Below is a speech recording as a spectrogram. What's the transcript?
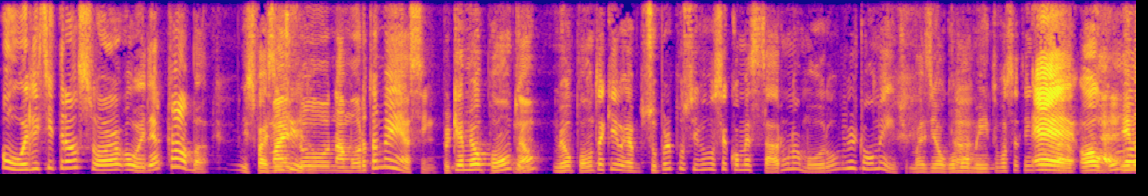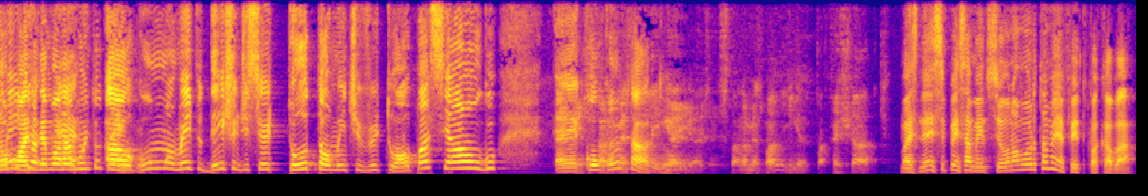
ou ele se transforma, ou ele acaba. Isso faz Mas sentido. o namoro também é assim. Porque meu ponto, Não? meu ponto é que é super possível você começar um namoro virtualmente, mas em algum Tá. momento você tem que É, começar. algum E não momento- pode demorar é, muito tempo. Algum momento deixa de ser totalmente virtual para ser algo é, com tá na mesma contato. linha aí, a gente tá na mesma linha, tá fechado. Mas nesse pensamento seu, o namoro também é feito pra acabar.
